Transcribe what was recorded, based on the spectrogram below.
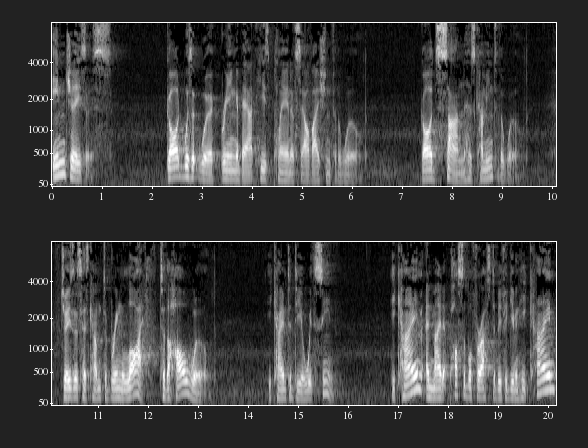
In Jesus, God was at work bringing about his plan of salvation for the world. God's Son has come into the world. Jesus has come to bring life to the whole world. He came to deal with sin. He came and made it possible for us to be forgiven. He came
